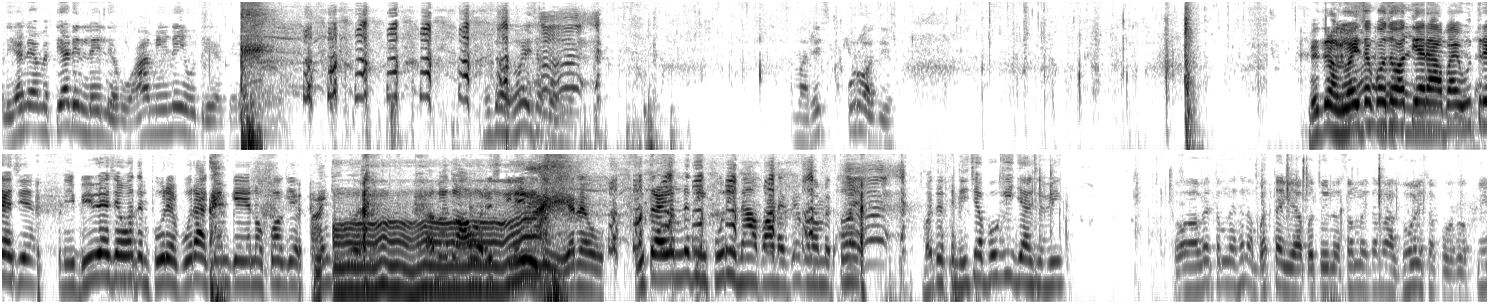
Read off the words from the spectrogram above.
એટલે એને અમે તેડીને લઈ લેવું. આમ એ નહીં ઉતરી શકે. મિત્રો જોઈ શકો છો. રિસ્ક પૂરો થયો. મિત્રો જોઈ શકો છો અત્યારે આ ભાઈ ઉતરે છે. પણ એ બીવે છે વતન પૂરેપૂરા કેમ કે એનો પગ એક ભાંગી ગયો છે. અમે તો આવો રિસ્ક લેવી જોઈએ. એને ઉતરાય એમ નથી પૂરી ના પાડે છે પણ અમે તોય મદદ નીચે ભોગી જાય છે તો હવે તમને છે ને બતાવી આ બધું સમય તમે જોઈ શકો છો કે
